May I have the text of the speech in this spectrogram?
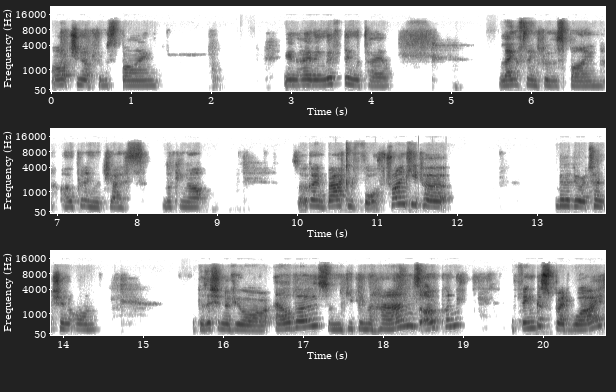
arching up through the spine. Inhaling, lifting the tail, lengthening through the spine, opening the chest, looking up. So we're going back and forth. Try and keep a bit of your attention on position of your elbows and keeping the hands open the fingers spread wide,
